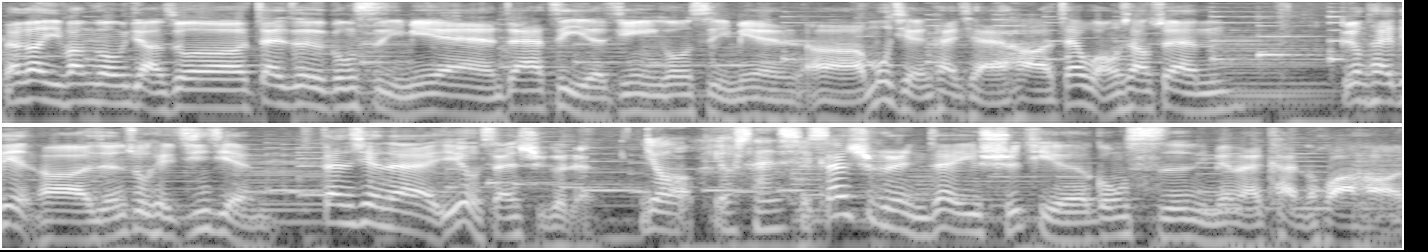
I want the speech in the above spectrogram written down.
那刚一芳跟我们讲说，在这个公司里面，在他自己的经营公司里面，呃，目前看起来哈，在网络上虽然。不用开店啊，人数可以精简，但是现在也有三十个人，有有三十三十个人。你在一个实体的公司里面来看的话，哈，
